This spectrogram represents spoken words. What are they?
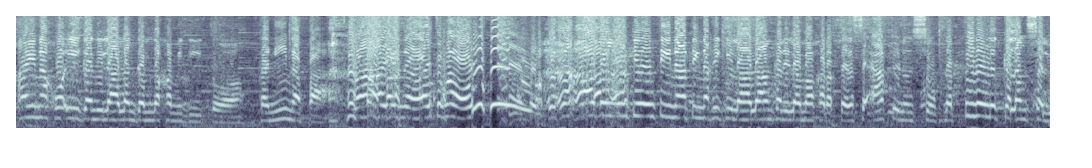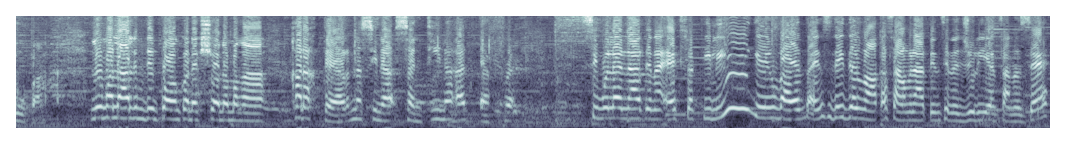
Ay nako, Iga, nilalanggam na kami dito. Kanina pa. Ayun na, ito nga. woohoo! Habang unti-unti nating nakikilala ang kanilang mga karakter sa afternoon soap na pinulot ka lang sa lupa. Lumalalim din po ang koneksyon ng mga karakter na sina Santina at Efrain. Simulan natin ang extra kilig ngayong Valentine's Day dahil makakasama natin sina Julian San Jose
